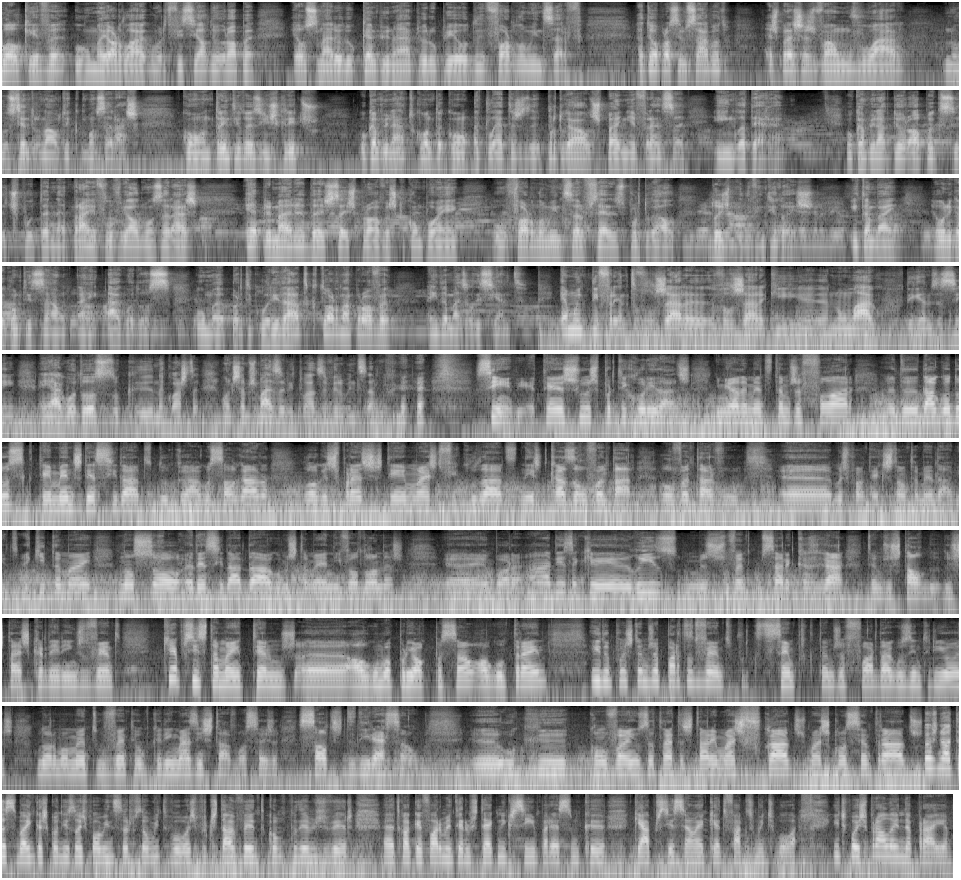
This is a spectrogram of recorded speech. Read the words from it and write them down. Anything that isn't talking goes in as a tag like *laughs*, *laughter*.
O Alqueva, o maior lago artificial da Europa, é o cenário do Campeonato Europeu de Fórmula Windsurf. Até ao próximo sábado, as pranchas vão voar no Centro Náutico de Monsaraz. Com 32 inscritos, o campeonato conta com atletas de Portugal, Espanha, França e Inglaterra. O Campeonato da Europa, que se disputa na Praia Fluvial de Monsaraz, é a primeira das seis provas que compõem o Fórmula Windsurf Series Portugal 2022 e também a única competição em água doce, uma particularidade que torna a prova ainda mais aliciante. É muito diferente velejar, velejar aqui uh, num lago, digamos assim, em água doce do que na costa, onde estamos mais habituados a ver o windsurf. *laughs* Sim, tem as suas particularidades. Nomeadamente estamos a falar eh, de, de, água doce que tem menos densidade do que a água salgada, logo as pranchas têm mais dificuldade, neste caso, a levantar, a levantar voo. Uh, mas pronto, é questão também de hábito. Aqui também, não só a densidade da água, mas também a nível de ondas, uh, embora, ah, dizem que é liso, mas se o vento começar a carregar, temos os, tal, os tais carneirinhos de vento que é preciso também termos uh, alguma preocupação, algum treino, e depois temos a parte de vento, porque sempre que estamos a falar de águas interiores, normalmente o vento é um bocadinho mais instável, ou seja, saltos de direção, uh, o que convém os atletas estarem mais focados, mais concentrados. Hoje nota-se bem que as condições para o windsurf são muito boas, porque está vento, como podemos ver. Uh, de qualquer forma, em termos técnicos, sim, parece-me que, que a apreciação é que é de facto muito boa. E depois, para além da praia,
